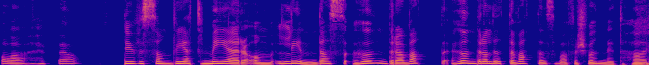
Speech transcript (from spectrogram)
Och, ja. Du som vet mer om Lindas hundra, vatten, 100 liter vatten som har försvunnit, hör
